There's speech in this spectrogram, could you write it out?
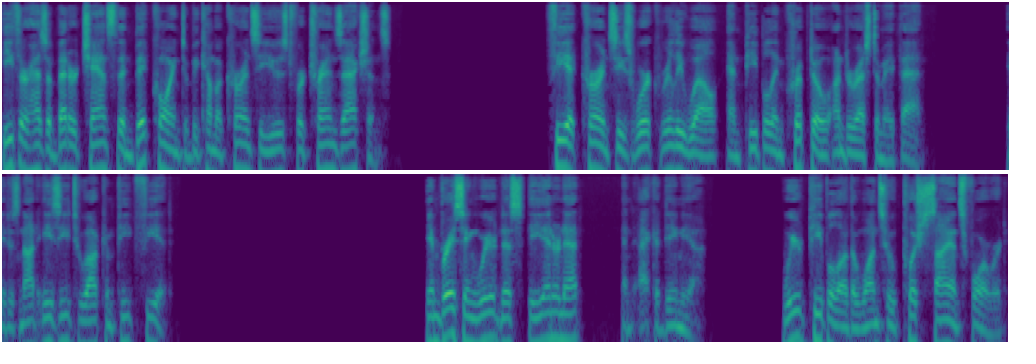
Ether has a better chance than Bitcoin to become a currency used for transactions. Fiat currencies work really well, and people in crypto underestimate that. It is not easy to outcompete fiat. Embracing weirdness, the internet, and academia. Weird people are the ones who push science forward.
